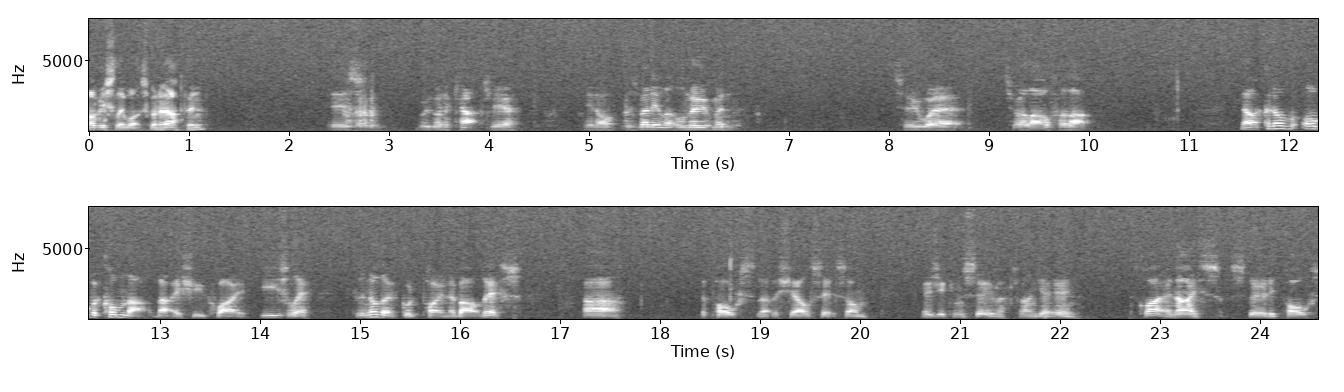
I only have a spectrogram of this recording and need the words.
obviously what's going to happen is we're going to catch here you know there's very little movement to uh, to allow for that now I can over overcome that, that issue quite easily. There's another good point about this are the posts that the shell sits on. As you can see, if I try and get in, quite a nice sturdy post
